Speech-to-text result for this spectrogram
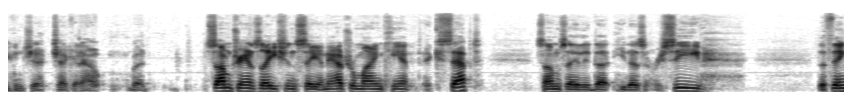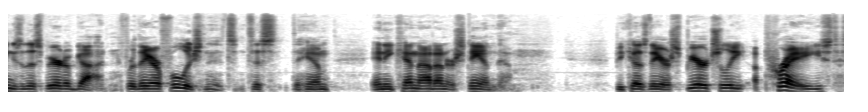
You can check, check it out. But some translations say a natural mind can't accept. Some say that he doesn't receive the things of the Spirit of God, for they are foolishness to him, and he cannot understand them, because they are spiritually appraised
